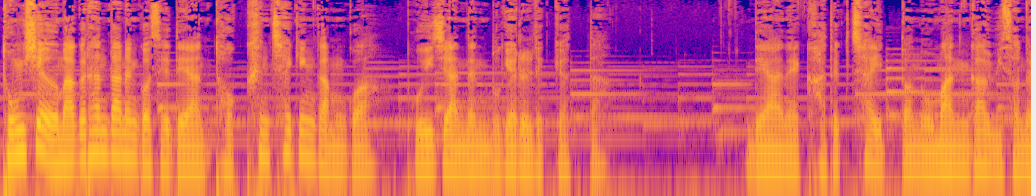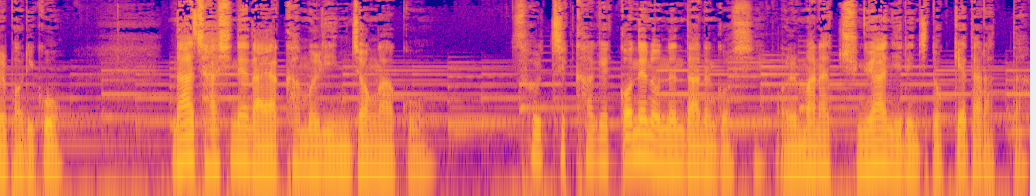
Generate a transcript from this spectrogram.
동시에 음악을 한다는 것에 대한 더 큰 책임감과 보이지 않는 무게를 느꼈다. 내 안에 가득 차 있던 오만과 위선을 버리고 나 자신의 나약함을 인정하고 솔직하게 꺼내놓는다는 것이 얼마나 중요한 일인지도 깨달았다.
